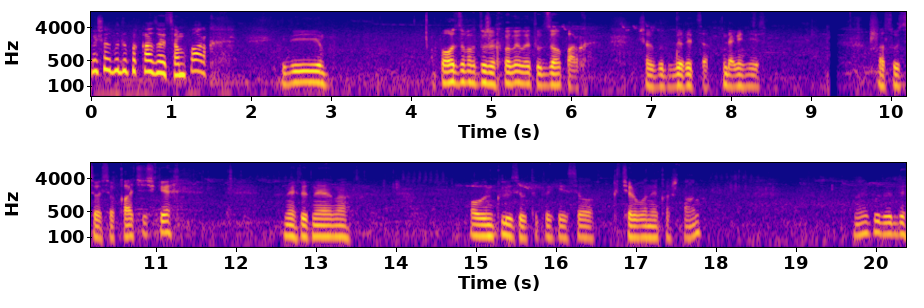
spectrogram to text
Ну, зараз буду показувати сам парк. І по отзивах дуже хвалили тут зоопарк. Зараз буду дивитися, де він є. Пасуться ось качечки. У них тут, мабуть, all inclusive, тут такий всього червоний каштан. Ну і буде де-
